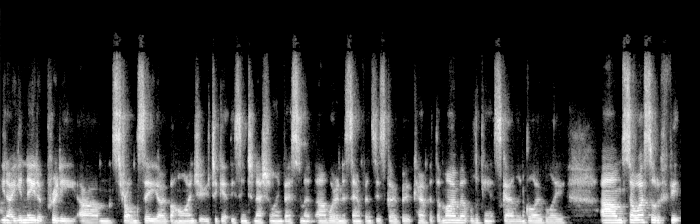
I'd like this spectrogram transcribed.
you know, you need a pretty um, strong CEO behind you to get this international investment. Uh, we're in a San Francisco boot camp at the moment. We're looking at scaling globally. Um, so I sort of fit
